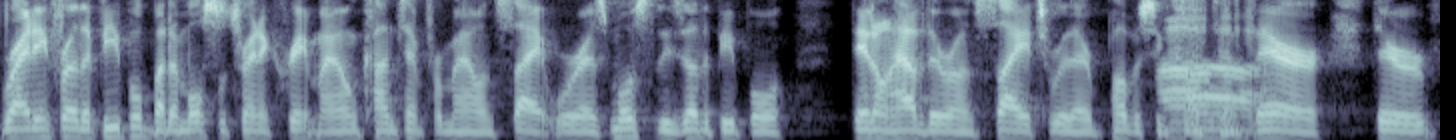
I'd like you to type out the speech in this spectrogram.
writing for other people, but I'm also trying to create my own content for my own site. Whereas most of these other people, they don't have their own sites where they're publishing content Ah. there. They're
